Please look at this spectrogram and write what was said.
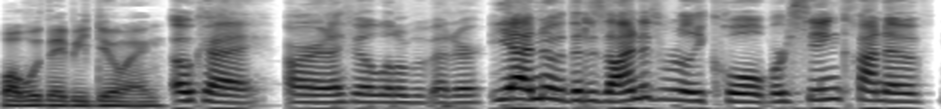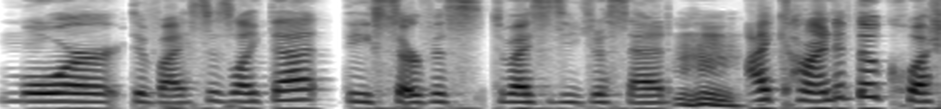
what would they be doing? Okay, all right. I feel a little bit better. Yeah, no, the design is really cool. We're seeing kind of more devices like that. The Surface devices you just said. Mm-hmm. I kind of though question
